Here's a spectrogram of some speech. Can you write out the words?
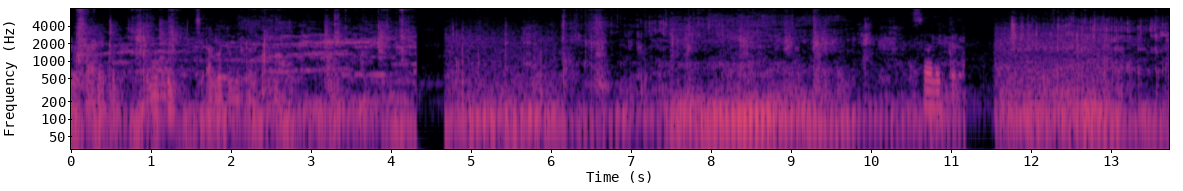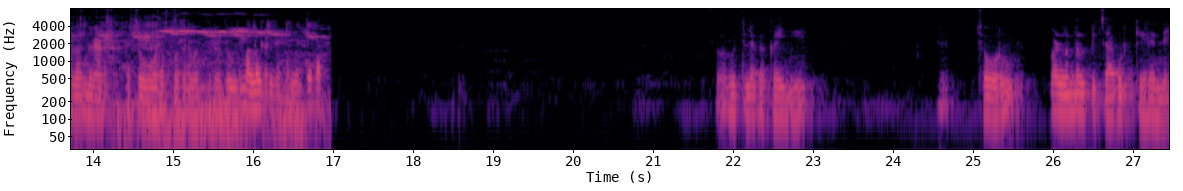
മസാലയൊക്കെ പൊരിച്ച് അങ്ങോട്ടും ഇങ്ങോട്ടും ഇളക്കി കൊടുക്കും മസാലയൊക്കെ അതങ്ങനെ അടക്കട്ടെ ചോറ് അതിന് വന്നിട്ട് വെള്ളം മറ്റേ കപ്പ ചോറ് കുറ്റലൊക്കെ കഴിഞ്ഞ് ചോറ് വെള്ളം തിളപ്പിച്ചാൽ കൊടുക്കൽ തന്നെ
